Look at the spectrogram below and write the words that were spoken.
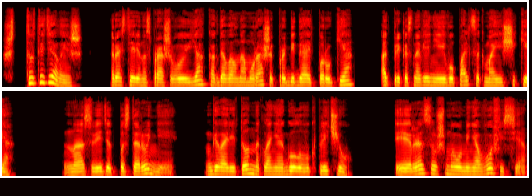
«Что ты делаешь?» — растерянно спрашиваю я, когда волна мурашек пробегает по руке от прикосновения его пальца к моей щеке. «Нас видят посторонние», — говорит он, наклоняя голову к плечу. И раз уж мы у меня в офисе,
